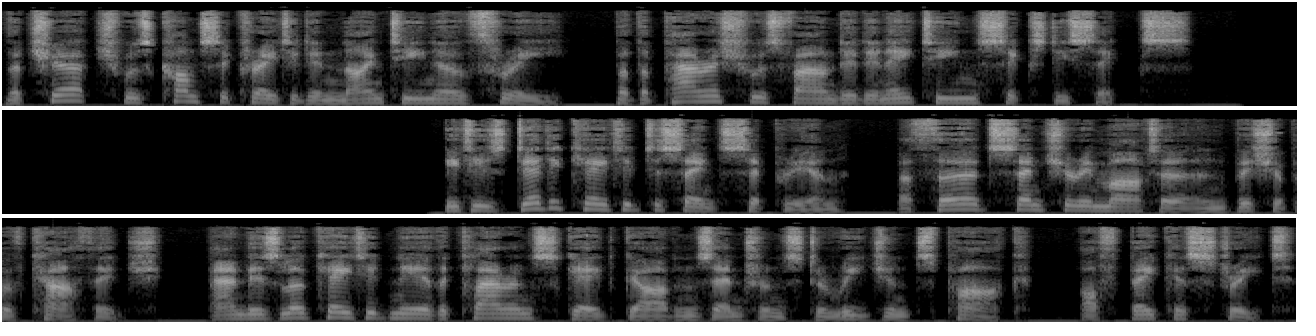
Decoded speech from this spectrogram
The church was consecrated in 1903, but the parish was founded in 1866. It is dedicated to Saint Cyprian, a 3rd century martyr and bishop of Carthage, and is located near the Clarence Gate Gardens entrance to Regent's Park, off Baker Street.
